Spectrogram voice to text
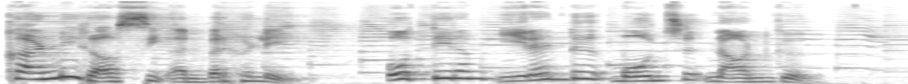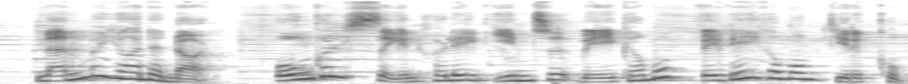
கன்னி ராசி அன்பர்களே உத்திரம் இரண்டு மூன்று நான்கு. நன்மையான நாள். உங்கள் செயல்களில் இன்று வேகமும் விவேகமும் இருக்கும்.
